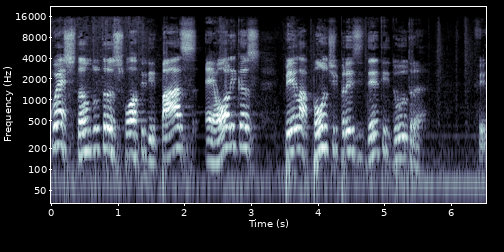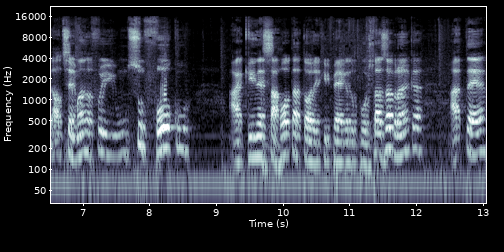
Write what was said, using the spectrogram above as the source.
questão do transporte de pás eólicas pela ponte Presidente Dutra. Final de semana foi um sufoco aqui nessa rotatória que pega do posto Asa Branca até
